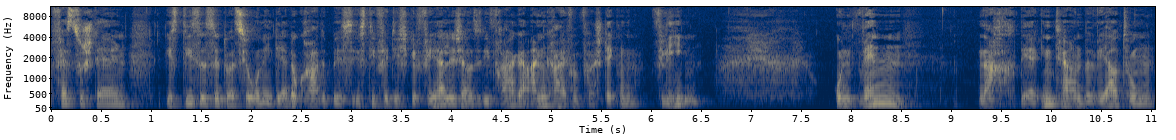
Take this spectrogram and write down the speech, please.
festzustellen, ist diese Situation, in der du gerade bist, ist die für dich gefährlich? Also die Frage angreifen, verstecken, fliehen. Und wenn nach der internen Bewertung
